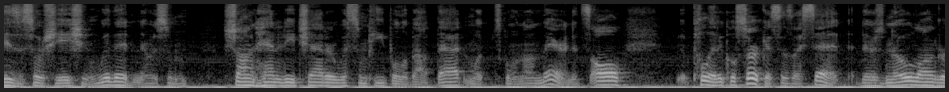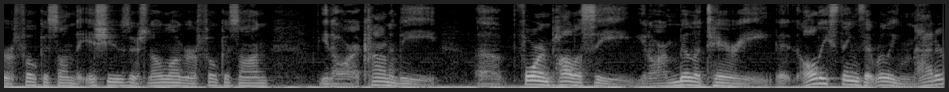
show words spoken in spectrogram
his association with it, and there was some Sean Hannity chatter with some people about that and what's going on there, and it's all political circus, as I said. There's no longer a focus on the issues. There's no longer a focus on, you know, our economy, uh, foreign policy, you know, our military. All these things that really matter,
